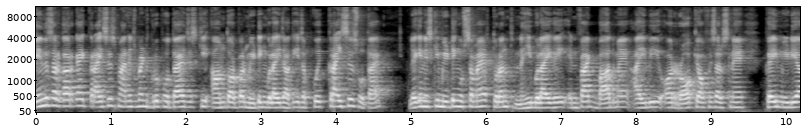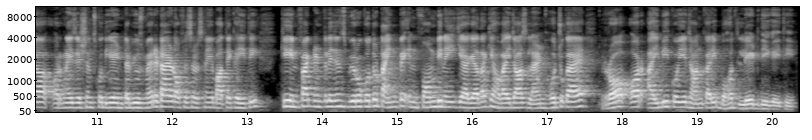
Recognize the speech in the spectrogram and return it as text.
केंद्र सरकार का एक क्राइसिस मैनेजमेंट ग्रुप होता है, जिसकी आमतौर पर मीटिंग बुलाई जाती है जब कोई क्राइसिस होता है। लेकिन इसकी मीटिंग उस समय तुरंत नहीं बुलाई गई। इनफैक्ट बाद में आईबी और रॉ के ऑफिसर्स ने कई मीडिया ऑर्गेनाइजेशंस को दिए इंटरव्यूज़ में। रिटायर्ड ऑफिसर्स ने ये बातें कही थी कि इनफैक्ट इंटेलिजेंस ब्यूरो को तो टाइम पे इन्फॉर्म भी नहीं किया गया था कि हवाई जहाज़ लैंड हो चुका है। रॉ और आईबी को ये जानकारी बहुत लेट दी गई थी।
